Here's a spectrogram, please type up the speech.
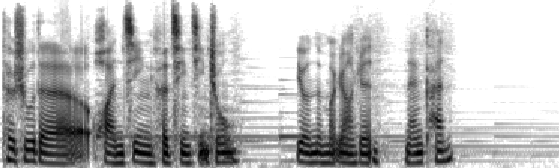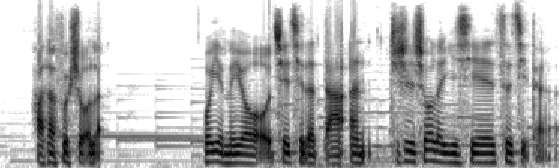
特殊的环境和情景中，又那么让人……”难堪。好了，不说了，我也没有确切的答案，只是说了一些自己的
